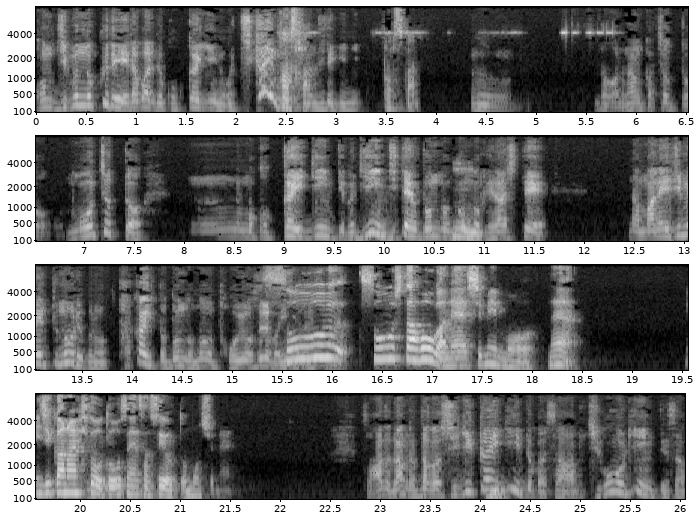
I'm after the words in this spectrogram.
この自分の区で選ばれた国会議員の方が近いもん、感じ的に。確かに。うん。だからなんかちょっと、もうちょっと、うんもう国会議員っていうか議員自体をどんどんどんどん減らして、なマネジメント能力の高い人どんどんどんどん登用すればいい？そう、そうした方がね、市民もね、身近な人を当選させようと思うしね。そう、あとなんか、だから市議会議員とかさ、地方議員ってさ、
